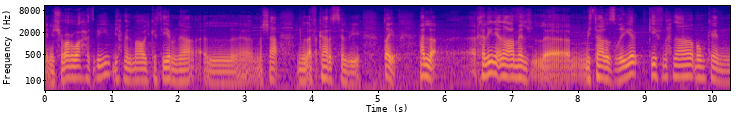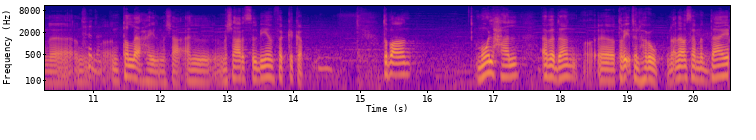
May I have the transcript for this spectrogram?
يعني شعور واحد بي بيحمل معه الكثير من المشاعر من الأفكار السلبية. طيب هلأ خليني أنا أعمل آه، مثال صغير كيف نحن ممكن آه، نطلع هاي المشاعر المشاعر السلبية نفككها. طبعا مو الحل ابدا آه، طريقة الهروب. إنه أنا مثلا متضايق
